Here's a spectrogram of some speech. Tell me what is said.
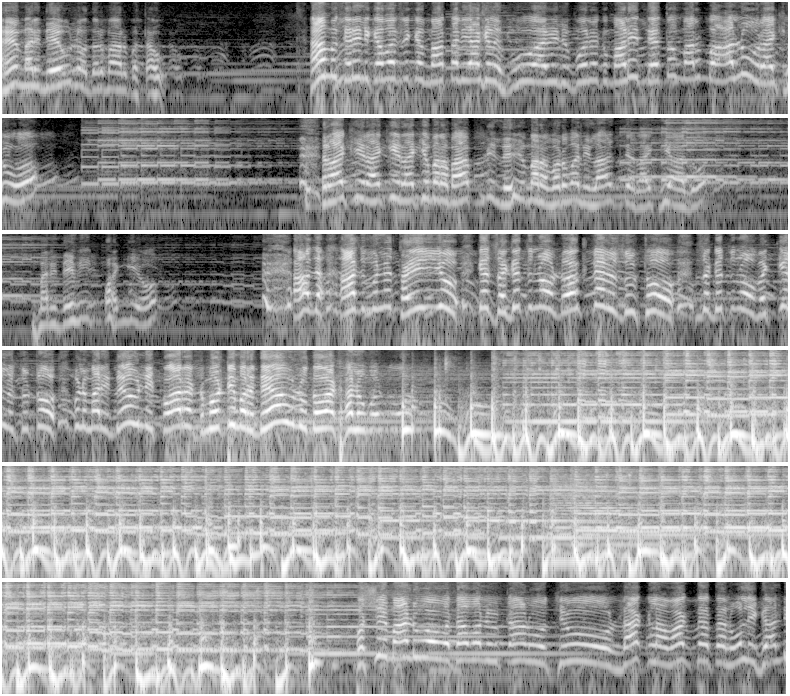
હે, મારી દેવનો દરબાર બતાવું. આમ કરીને કહેવાય છે કે માતાની આગળ હું આવીને બોલે કે મારી તે તો મારું બાલું રાખ્યું હો. રાખી રાખી રાખી, મારા બાપની દેવી મારા વડવાની લાજ તે રાખી આજો મારી દેવી ભાગી હો. આજ આજ મને થઈ ગયું કે જગતનો ડોક્ટર જૂઠો, જગતનો વકીલ જૂઠો, પણ મારી દેવની કોરટ મોટી, મારી દેવનું દવાખાનું મોટું. પછી માંડવો વધાવવાનું ટાણું થયું, ડાકલા વાગતા હતા ઓલી ગાડી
